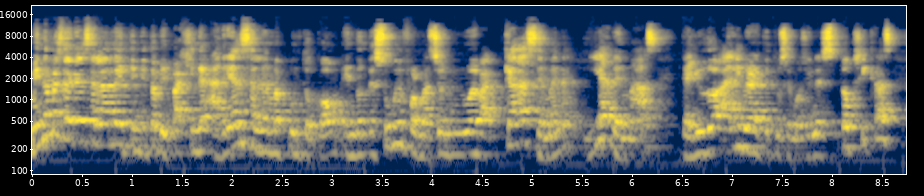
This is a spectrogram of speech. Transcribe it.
Mi nombre es Adrián Salama y te invito a mi página adriansalama.com en donde subo información nueva cada semana y además te ayudo a liberarte de tus emociones tóxicas,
